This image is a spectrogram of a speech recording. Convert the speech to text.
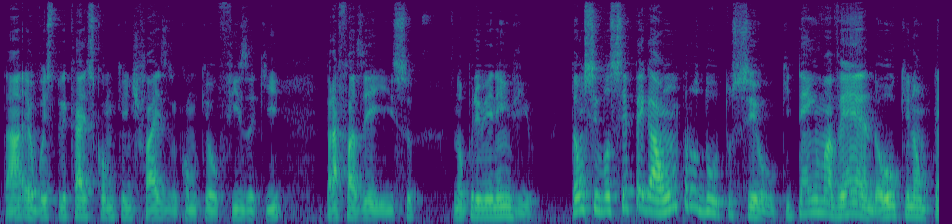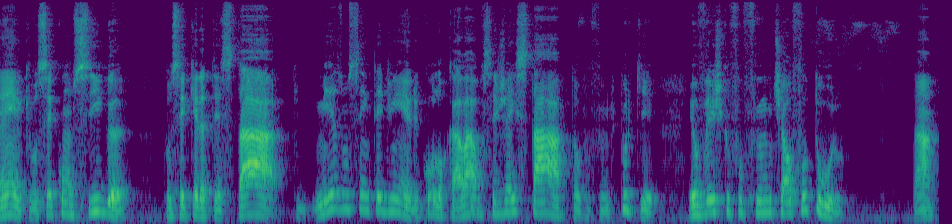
Tá? Eu vou explicar isso como que a gente faz, como que eu fiz aqui para fazer isso no primeiro envio. Então se você pegar um produto seu que tem uma venda ou que não tem, que você consiga, que você queira testar, mesmo sem ter dinheiro e colocar lá, você já está apto ao Fulfillment. Por quê? Eu vejo que o Fulfillment é o futuro. Tá?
